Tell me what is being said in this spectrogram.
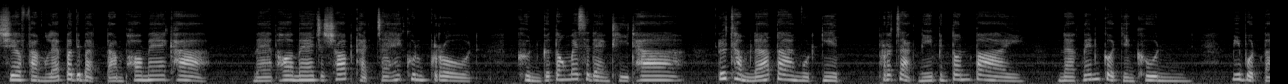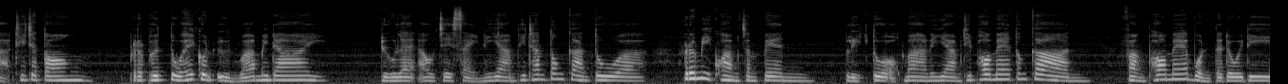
เชื่อฟังและปฏิบัติตามพ่อแม่ค่ะ แม้พ่อแม่จะชอบขัดใจให้คุณโกรธ คุณก็ต้องไม่แสดงทีท่า หรือทำหน้าตาหงุดหงิด เพราะจากนี้เป็นต้นไป นักเล่นกฎอย่างคุณ มีบทบาทที่จะต้อง ประพฤติตัวให้คนอื่นว่าไม่ได้ ดูแลเอาใจใส่ในยามที่ท่านต้องการตัว หรือมีความจำเป็น ปลีกตัวออกมาในยามที่พ่อแม่ต้องการฟังพ่อแม่บ่นแต่โดยดี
